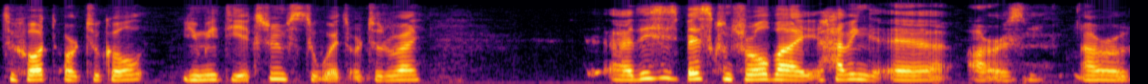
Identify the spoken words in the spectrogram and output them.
too hot or too cold, humidity extremes, too wet or too dry. Uh, this is best controlled by having uh, our, our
